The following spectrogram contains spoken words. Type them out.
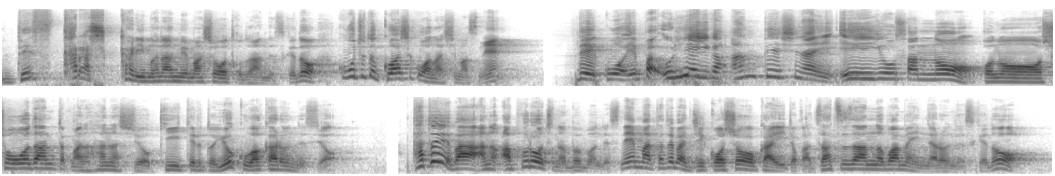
ですからしっかり学びましょうってことなんですけどここちょっと詳しくお話しますね。でこうやっぱ売り上げが安定しない営業さんのこの商談とかの話を聞いてるとよくわかるんですよ。例えばあのアプローチの部分ですね、まあ、例えば自己紹介とか雑談の場面になるんですけど、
